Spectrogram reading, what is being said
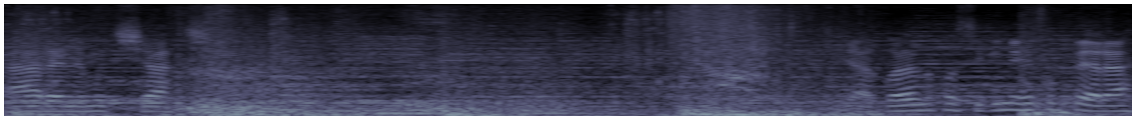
Cara, ele é muito chato. Agora eu não consegui me recuperar.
